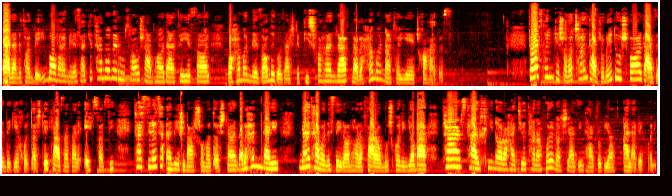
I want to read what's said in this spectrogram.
بدنتان به این باور می‌رسد که تمام روزها و شبها در طی سال با همان نظام گذشته پیش خواهند رفت و به همان نتایج خواهند رسید. فرض کنیم که شما چند تجربه دشوار در زندگی خود داشتید که از نظر احساسی تاثیرات عمیقی بر شما داشتند و به همین دلیل نتوانستید آنها را فراموش کنید یا بر ترس تلخی ناراحتی و تنفر ناشی از این تجربیات غلبه کنید.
